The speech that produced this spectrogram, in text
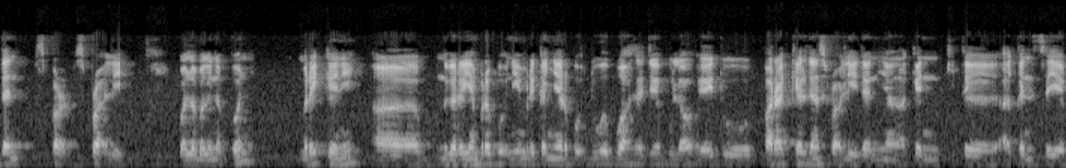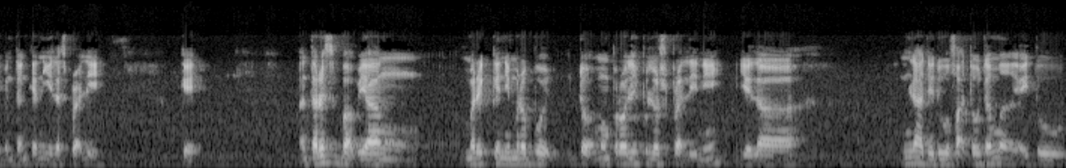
dan Spratly. Walau bagaimanapun mereka ni uh, negara yang berebut ni mereka hanya rebut dua buah saja pulau iaitu Parakel dan Spratly dan yang akan kita akan saya bentangkan ialah Spratly. Okey. Antara sebab yang mereka ni merebut untuk memperoleh Pulau Spratly ni ialah inilah ada dua faktor utama iaitu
